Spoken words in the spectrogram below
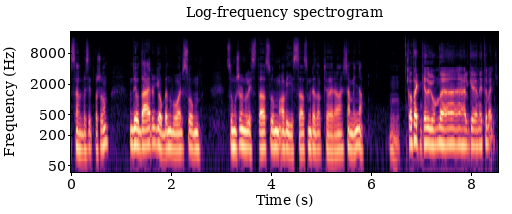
selve situasjonen. Men det er jo der jobben vår som som journalister, som aviser, som redaktører kommer inn. da. Mm. Hva tenker du om det, Helge Nitteberg?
